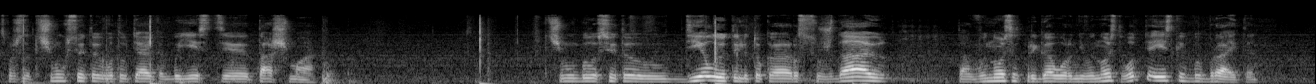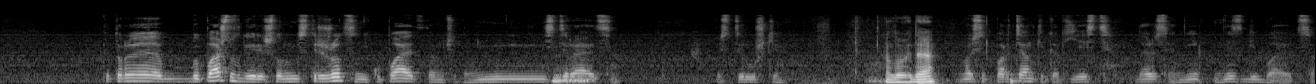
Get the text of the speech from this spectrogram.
Спрашивают, к чему все это, вот у тебя как бы есть э, ташма? К чему было все это делают или только рассуждают, там выносят приговор, не выносят. Вот у тебя есть как бы Брайта, которая Быпаштус говорит, что он не стрижется, не купает, там что-то, не, не- стирается по стирушке. Алло, да? Носит портянки как есть, даже если они не сгибаются.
